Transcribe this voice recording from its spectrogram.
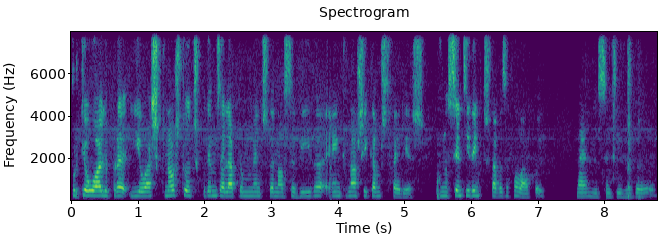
Porque eu olho para, e eu acho que nós todos podemos olhar para momentos da nossa vida em que nós ficamos de férias, no sentido em que tu estavas a falar, Rui, né? no sentido de,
